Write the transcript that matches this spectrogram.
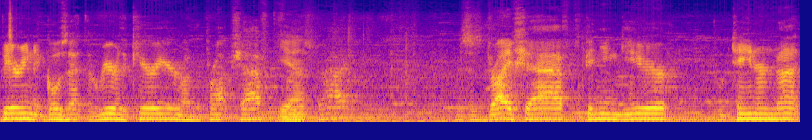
bearing that goes at the rear of the carrier on the prop shaft. Yeah. this back. This is drive shaft, pinion gear, retainer nut,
